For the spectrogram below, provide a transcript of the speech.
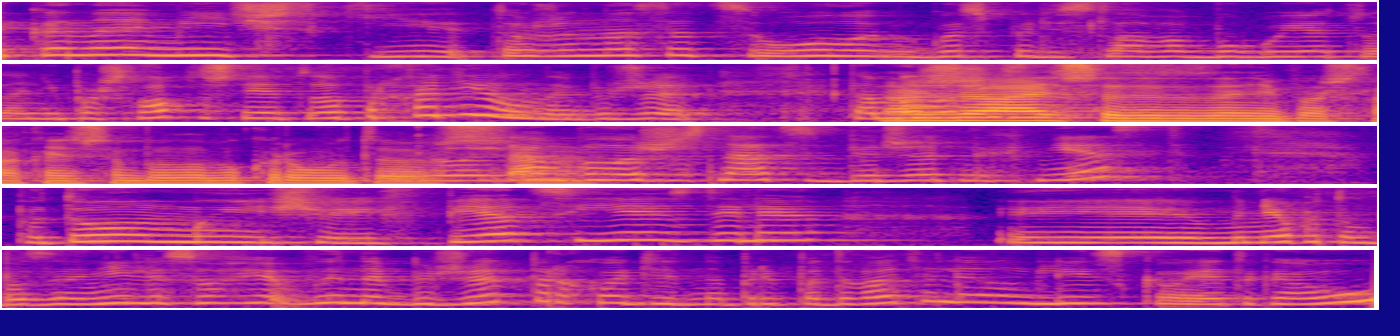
экономические, тоже на социолога, господи, слава богу, я туда не пошла, потому что я туда проходила на бюджет. Там а жаль, 16... что ты туда не пошла, конечно, было бы круто ну, Там было 16 бюджетных мест, потом мы еще и в ПЕЦ ездили, и мне потом позвонили, Софья, вы на бюджет проходите, на преподавателя английского, я такая, у,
